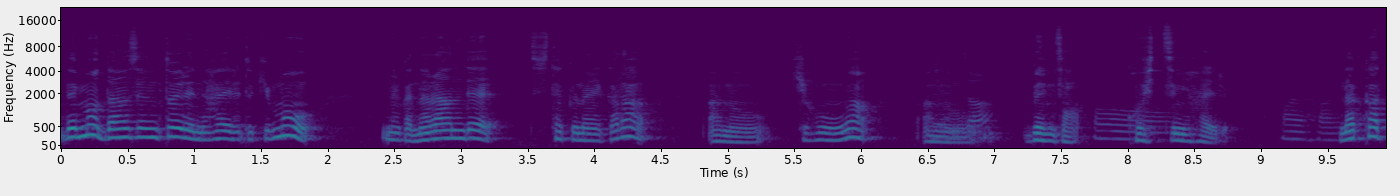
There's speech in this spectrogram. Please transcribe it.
い。でも男性のトイレに入る時もなんか並んでしたくないからあの基本はあの便座？個室に入る。はいはい中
